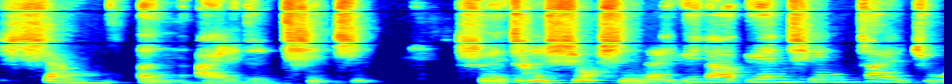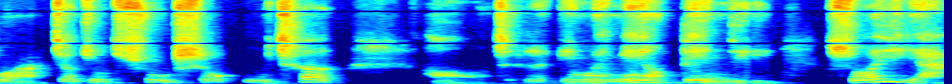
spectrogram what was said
相恩爱的妻子。所以这个修行人遇到冤亲债主啊，叫做束手无策。哦，这个因为没有定力，所以呀，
